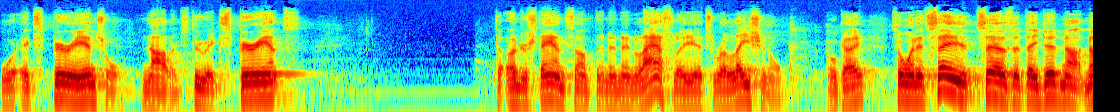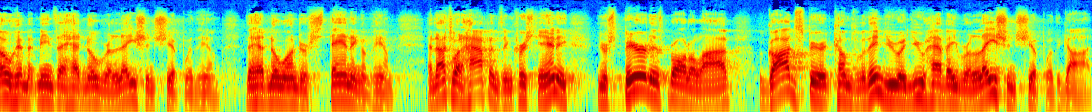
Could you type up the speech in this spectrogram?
or experiential knowledge. Through experience, to understand something. And then lastly, it's relational, okay? So when it say, says that they did not know him, it means they had no relationship with him. They had no understanding of him. And that's what happens in Christianity. Your spirit is brought alive. God's spirit comes within you and you have a relationship with God.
